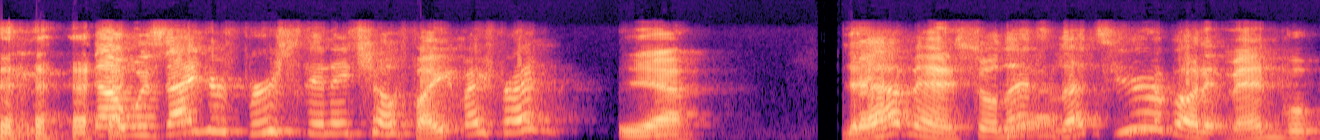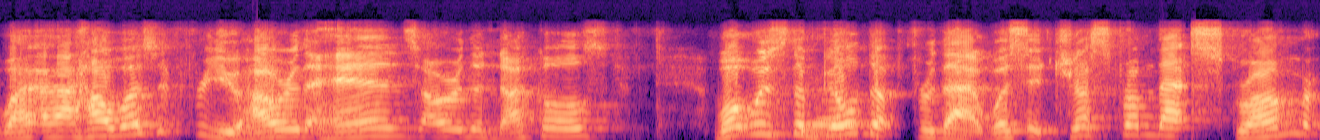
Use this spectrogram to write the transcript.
now, was that your first NHL fight, my friend? Yeah. Yeah, man. So let's yeah. let's hear about it, man. How was it for you? How are the hands? How are the knuckles? What was the Yeah. buildup for that? Was it just from that scrum,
